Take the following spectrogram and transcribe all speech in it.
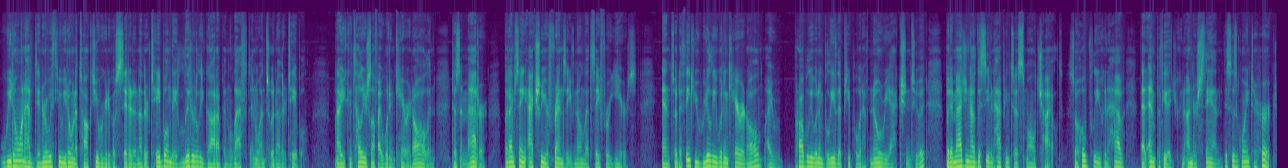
We don't want to have dinner with you. We don't want to talk to you. We're going to go sit at another table. And they literally got up and left and went to another table. Now you can tell yourself, I wouldn't care at all and doesn't matter. But I'm saying actually your friends that you've known, let's say, for years. And so to think you really wouldn't care at all, I probably wouldn't believe that people would have no reaction to it. But imagine how this even happening to a small child. So hopefully you can have that empathy that you can understand this is going to hurt.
